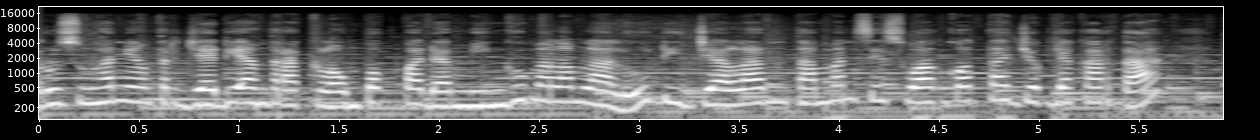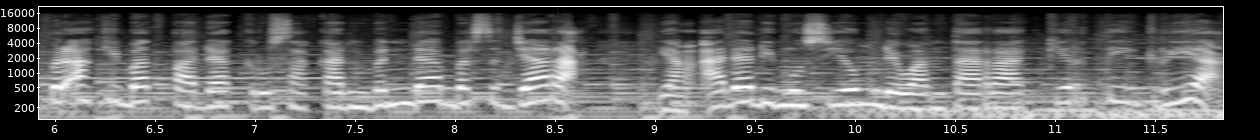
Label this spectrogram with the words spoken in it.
Kerusuhan yang terjadi antara kelompok pada minggu malam lalu di Jalan Taman Siswa Kota Yogyakarta berakibat pada kerusakan benda bersejarah yang ada di Museum Dewantara Kirti Gria.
